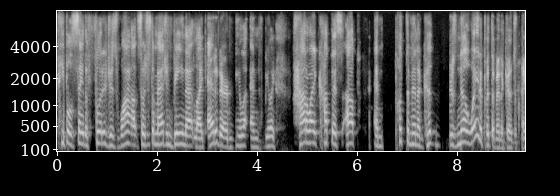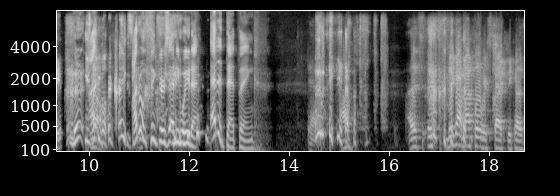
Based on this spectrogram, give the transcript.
people say the footage is wild, so just imagine being that like editor and being, li- and be like, how do I cut this up and put them in a good? There's no way to put them in a good light. There- These I, people are crazy. I don't think there's any way to edit that thing. Yeah. yeah. I- it's, it's, they got my full respect because,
